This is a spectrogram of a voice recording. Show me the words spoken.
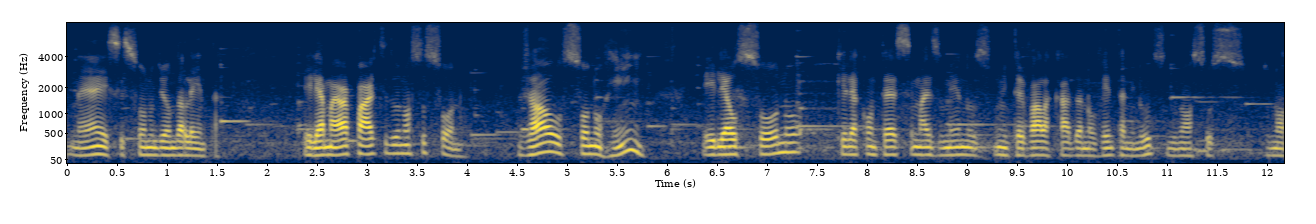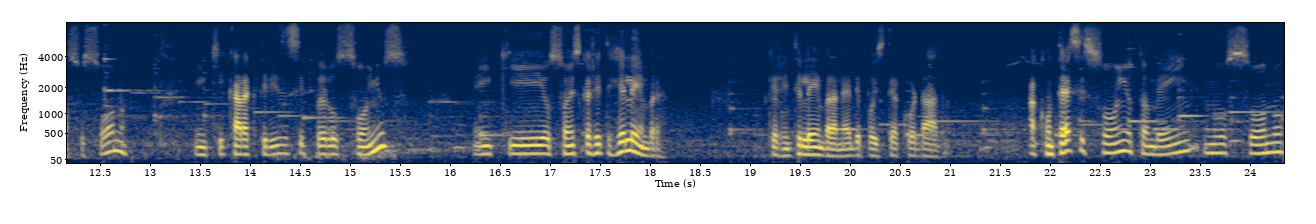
né? Esse sono de onda lenta. Ele é a maior parte do nosso sono. Já o sono REM, ele é o sono que ele acontece mais ou menos no intervalo a cada 90 minutos do, nossos, do nosso sono, em que caracteriza-se pelos sonhos, em que os sonhos que a gente relembra, que a gente lembra, né, depois de ter acordado. Acontece sonho também no sono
